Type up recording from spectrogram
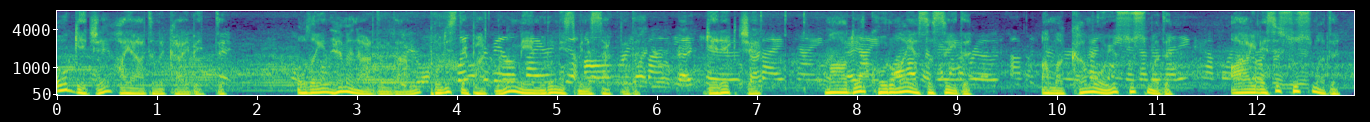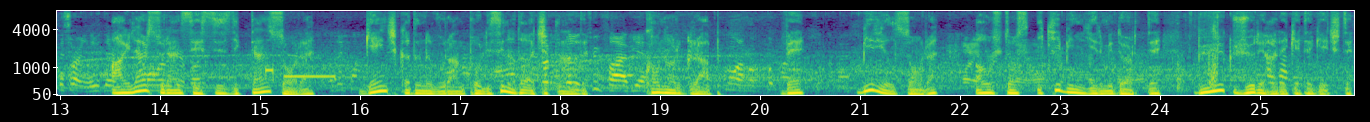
o gece hayatını kaybetti. Olayın hemen ardından polis departmanı memurun ismini sakladı. Gerekçe mağdur koruma yasasıydı. Ama kamuoyu susmadı. Ailesi susmadı. Aylar süren sessizlikten sonra genç kadını vuran polisin adı açıklandı. Conor Grabb ve bir yıl sonra Ağustos 2024'te büyük jüri harekete geçti.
